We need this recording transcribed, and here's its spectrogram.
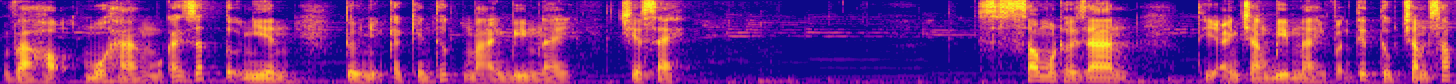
và họ mua hàng một cách rất tự nhiên từ những cái kiến thức mà anh Bim này chia sẻ. Sau một thời gian thì anh chàng Bim này vẫn tiếp tục chăm sóc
